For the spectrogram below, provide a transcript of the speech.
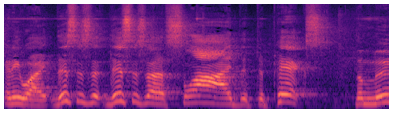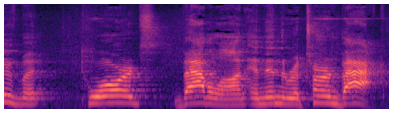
Anyway, this is, a, this is a slide that depicts the movement towards Babylon and then the return back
